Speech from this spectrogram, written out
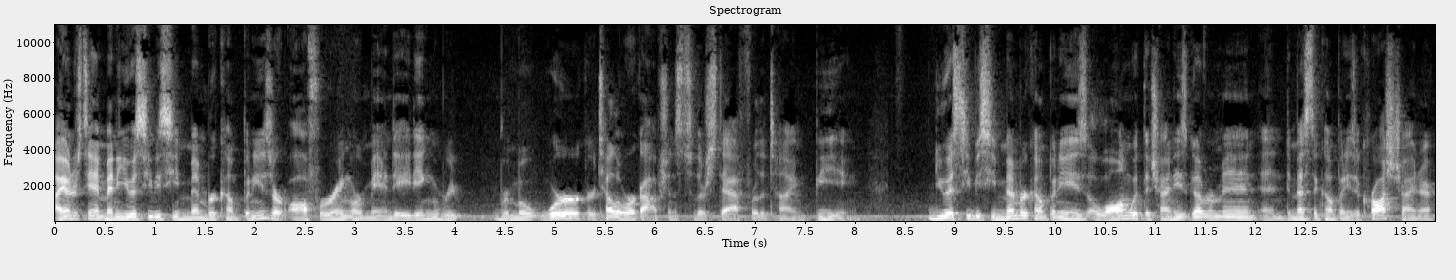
I understand many USCBC member companies are offering or mandating re- remote work or telework options to their staff for the time being. USCBC member companies, along with the Chinese government and domestic companies across China,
